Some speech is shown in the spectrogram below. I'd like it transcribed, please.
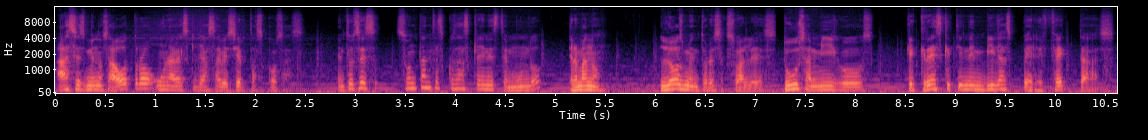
haces menos a otro una vez que ya sabes ciertas cosas. Entonces, son tantas cosas que hay en este mundo. Hermano, los mentores sexuales, tus amigos, que crees que tienen vidas perfectas,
